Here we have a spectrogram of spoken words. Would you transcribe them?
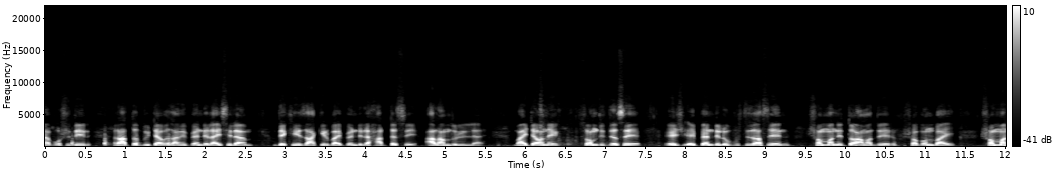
না পরশু দিন রাত্র দুইটা বাজে আমি প্যান্ডেল আইছিলাম। দেখি জাকির ভাই প্যান্ডেলে হাঁটতেছে, আলহামদুলিল্লাহ। ভাইটা অনেক শ্রম দিতেছে। এই প্যান্ডেলে উপস্থিত আছেন। সম্মানিত আমাদের স্বপন ভাই, সম্মান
